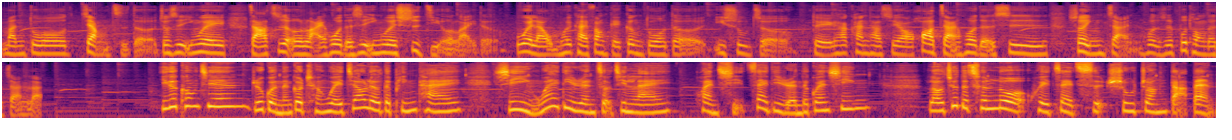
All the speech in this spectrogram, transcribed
蛮多这样子的，就是因为杂志而来，或者是因为市集而来的。未来我们会开放给更多的艺术者，对，他看他是要画展，或者是摄影展，或者是不同的展览。一个空间如果能够成为交流的平台，吸引外地人走进来，唤起在地人的关心，老旧的村落会再次梳妆打扮。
